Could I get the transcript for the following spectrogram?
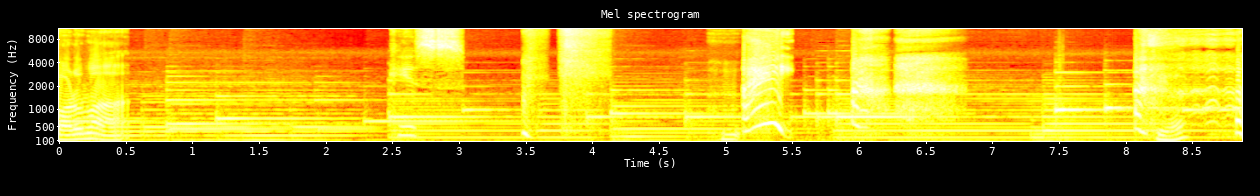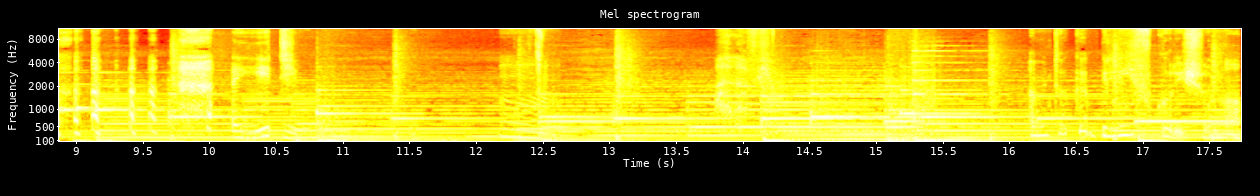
পরমা। কিস। এই! কি হয়? বিলিভ করি শোনা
